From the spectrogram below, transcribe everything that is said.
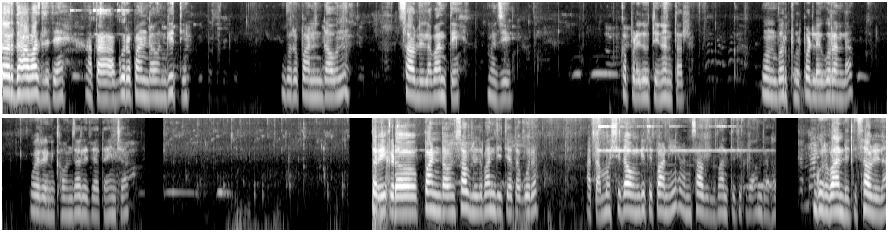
तर दहा वाजले ते. आता गुरं पाणी लावून घेते. गुरं पाणी लावून सावलीला बांधते. म्हणजे कपडे धुते नंतर. ऊन भरपूर पडलं आहे गुरांना. वैरण खाऊन झाले ते आता ह्यांच्या. तर इकडं पाणी लावून सावलीला बांधते आता गुरं. आता म्हशी धावून घेते पाणी आणि सावलीला बांधते तिकडं अंधारात. गुरं बांधते ती सावलीला.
